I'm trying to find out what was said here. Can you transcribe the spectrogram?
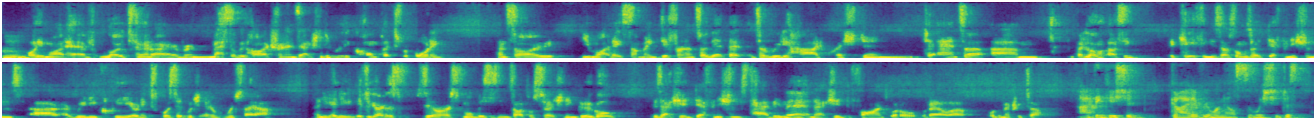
mm. or you might have low turnover and massively high transactions and really complex reporting. And so you might need something different. And so that, that it's a really hard question to answer. Um, but long, I think the key thing is as long as those definitions are, are really clear and explicit, which which they are, and, you, and you, if you go to the Xero Small Business Insights or search it in Google, there's actually a definitions tab in there and actually defines what all what our uh, all the metrics are. I think you should guide everyone else, and we should just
